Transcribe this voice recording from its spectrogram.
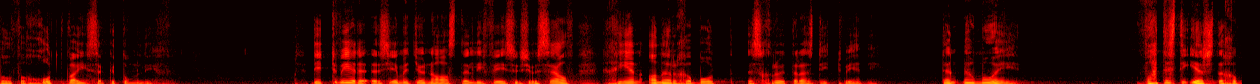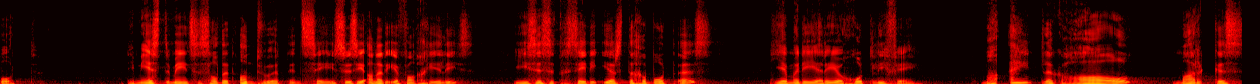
wil vir God wys ek het hom lief. Die tweede is jy met jou naaste lief hê soos jouself. Geen ander gebod is groter as die twee nie. Dink nou mooi. Wat is die eerste gebod? Die meeste mense sal dit antwoord en sê soos die ander evangelies, Jesus het gesê die eerste gebod is jy moet die Here jou God lief hê. Maar eintlik haal Markus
